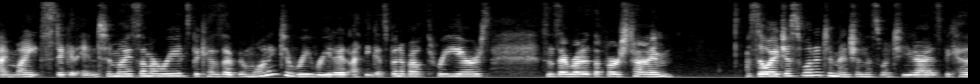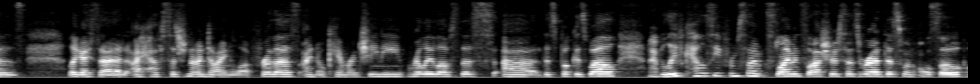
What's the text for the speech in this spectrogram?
I might stick it into my summer reads because I've been wanting to reread it. I think it's been about three years since I read it the first time so I just wanted to mention this one to you guys because, like I said, I have such an undying love for this. I know Cameron Chaney really loves this uh, this book as well. I believe Kelsey from Slime and Slashers has read this one also.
